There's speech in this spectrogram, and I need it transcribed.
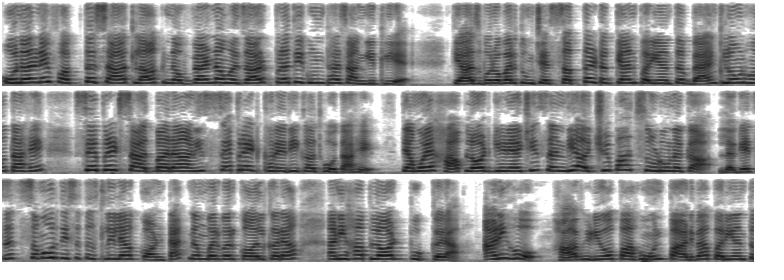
ओनरने फक्त सात लाख नव्याण्णव हजार प्रति गुंठा सांगितली आहे त्याचबरोबर तुमचे सत्तर टक्क्यांपर्यंत बँक लोन होत आहे सेपरेट सातबारा आणि सेपरेट खरेदी खत होत आहे. त्यामुळे हा प्लॉट घेण्याची संधी अजिबात सोडू नका. लगेचच समोर दिसत असलेल्या कॉन्टॅक्ट नंबरवर कॉल करा आणि हा प्लॉट बुक करा. आणि हो हा व्हिडिओ पाहून पाडव्यापर्यंत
